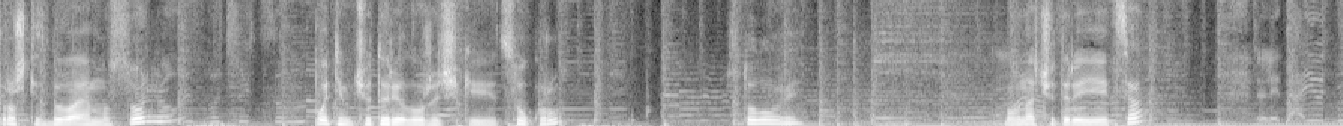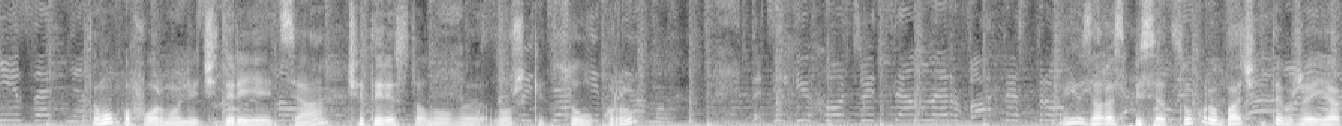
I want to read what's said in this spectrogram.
трошки збиваємо солью, потім 4 ложечки цукру столові, бо в нас 4 яйця тому по формулі 4 яйця, 4 столові ложки цукру. І зараз після цукру бачите вже як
